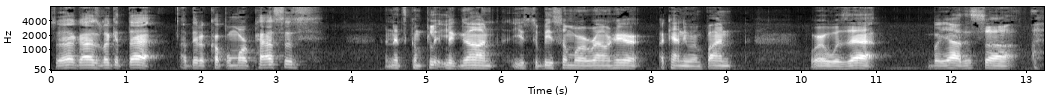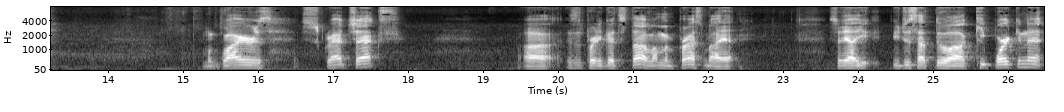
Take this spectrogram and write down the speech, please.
So yeah, guys, look at that. I did a couple more passes and it's completely gone. It used to be somewhere around here. I can't even find where it was at. But yeah, this uh, Meguiar's Scratch-X. Uh, this is pretty good stuff. I'm impressed by it. So yeah, you, you just have to uh, keep working it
